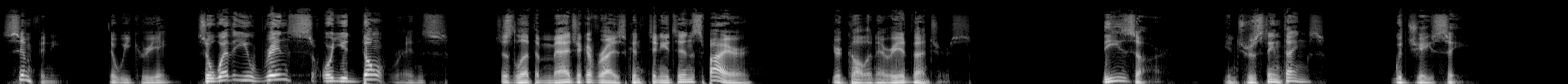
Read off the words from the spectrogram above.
symphony that we create. So whether you rinse or you don't rinse, just let the magic of rice continue to inspire your culinary adventures. These are interesting things with JC.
